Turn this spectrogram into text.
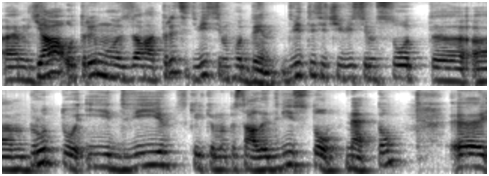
е, я отримую за 38 годин 2800 е, е, брутто і 2, скільки ми писали, 200 нетто, е,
